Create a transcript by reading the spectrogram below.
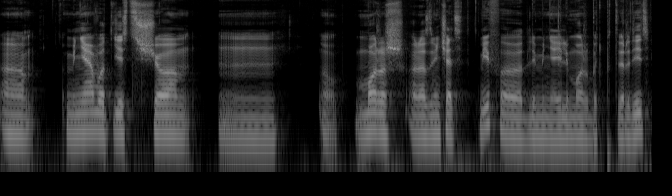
Uh, у меня вот есть еще, ну, можешь развенчать этот миф э, для меня или, может быть, подтвердить.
